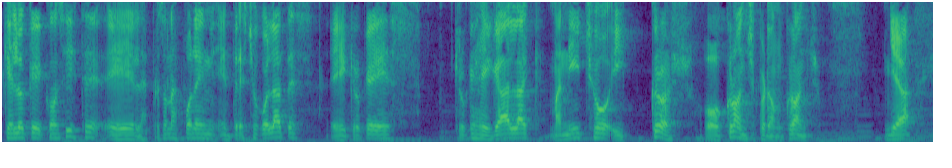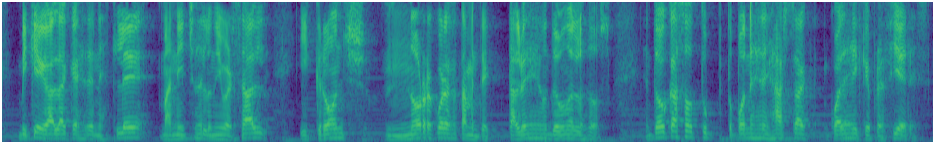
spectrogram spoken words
qué es lo que consiste? las personas ponen en tres chocolates, creo que es, creo que es el Galac, Manicho y Crush, o Crunch, perdón, Crunch, ¿ya? Vi que Galac es de Nestlé, Manicho es de la Universal y Crunch no recuerdo exactamente, tal vez es de uno de los dos. En todo caso, tú, pones en el hashtag cuál es el que prefieres.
